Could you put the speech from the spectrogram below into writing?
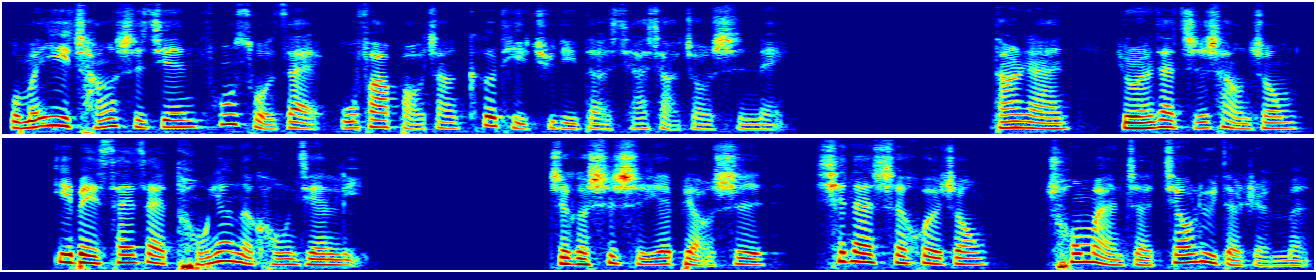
我们亦长时间封锁在无法保障个体距离的狭小教室内。当然，有人在职场中亦被塞在同样的空间里。这个事实也表示，现代社会中充满着焦虑的人们。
